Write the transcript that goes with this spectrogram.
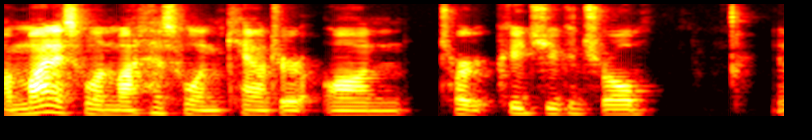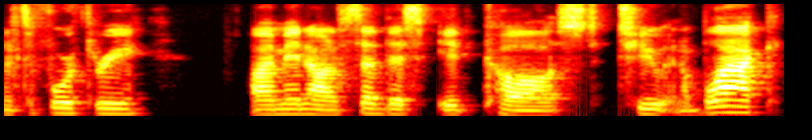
a minus one minus one counter on target creature you control, and it's a four three I may not have said this, it cost two and a black,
